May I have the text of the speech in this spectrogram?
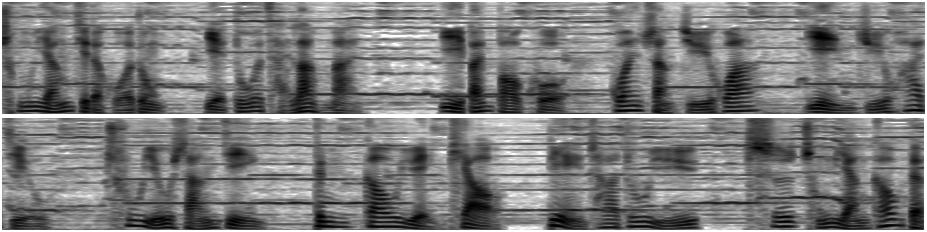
重阳节的活动也多彩浪漫，一般包括观赏菊花、饮菊花酒、出游赏景、登高远眺、遍插茱萸、吃重阳糕等。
